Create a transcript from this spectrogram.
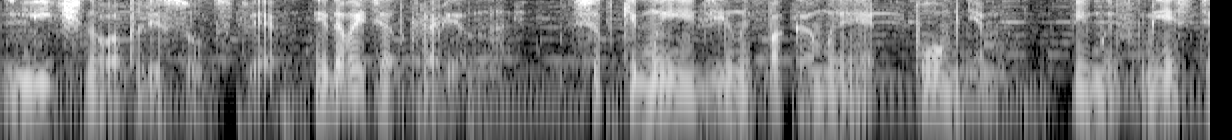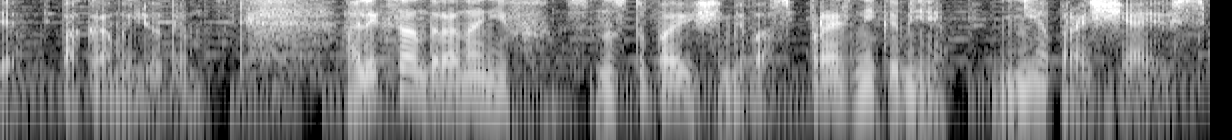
личного присутствия. И давайте откровенно. Все-таки мы едины, пока мы помним, и мы вместе, пока мы любим. Александр Ананьев, с наступающими вас праздниками не прощаюсь.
